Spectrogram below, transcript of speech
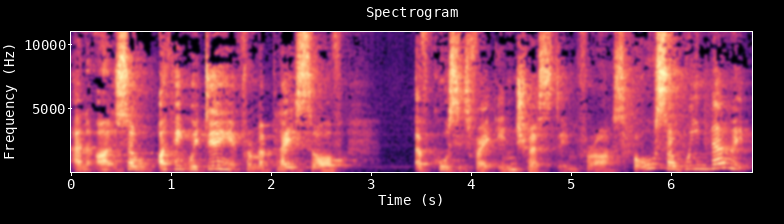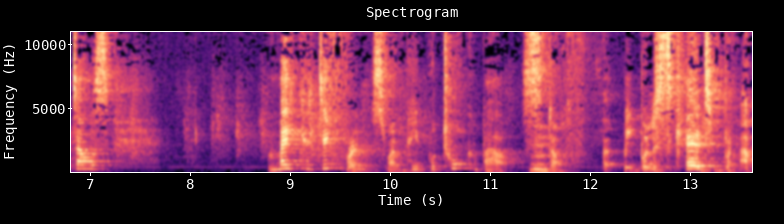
And I, so I think we're doing it from a place of, of course, it's very interesting for us, but also we know it does make a difference when people talk about hmm. stuff that people are scared about.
